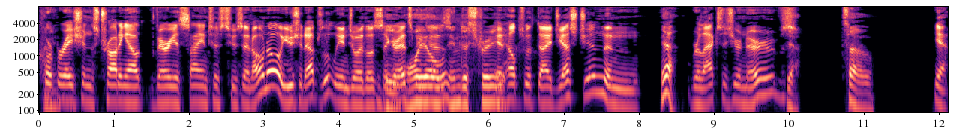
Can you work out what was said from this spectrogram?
corporations trotting out various scientists who said, "Oh no, you should absolutely enjoy those the cigarettes oil because industry. it helps with digestion and Yeah. relaxes your nerves." Yeah. So yeah,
